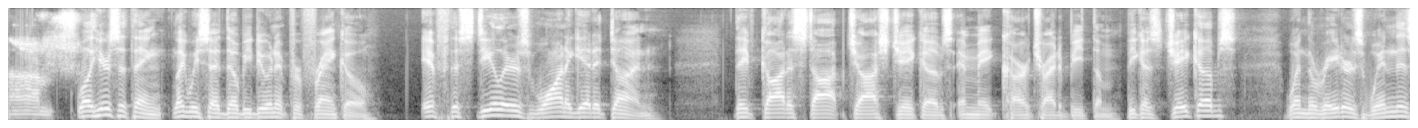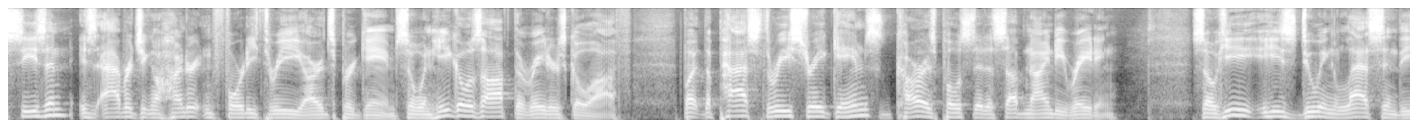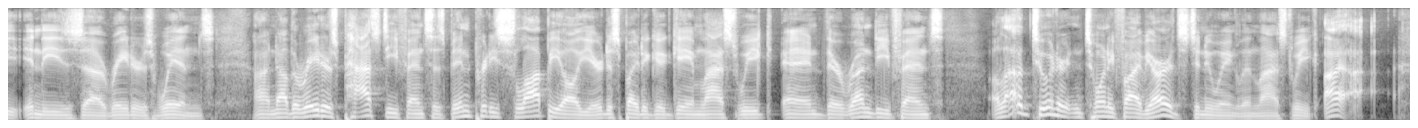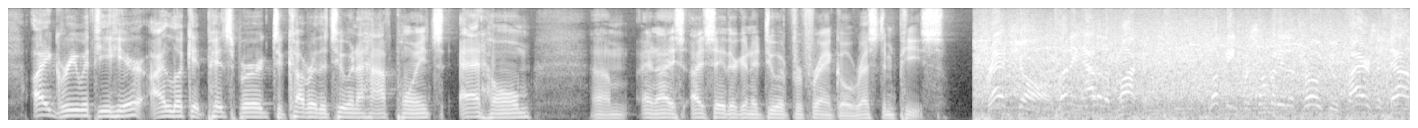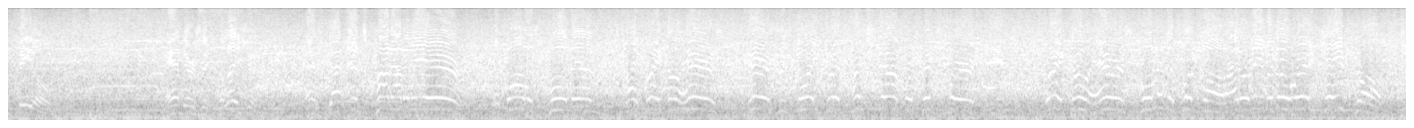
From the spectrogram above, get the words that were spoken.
Um, Well, here's the thing. Like we said, they'll be doing it for Franco. If the Steelers want to get it done, they've got to stop Josh Jacobs and make Carr try to beat them. Because Jacobs, when the Raiders win this season, is averaging 143 yards per game. So when he goes off, the Raiders go off. But the past three straight games, Carr has posted a sub 90 rating. So he he's doing less in the in these uh, Raiders wins. Uh, now the Raiders' pass defense has been pretty sloppy all year, despite a good game last week, and their run defense allowed 225 yards to New England last week. I I agree with you here. I look at Pittsburgh to cover the two and a half points at home, um, and I I say they're going to do it for Franco. Rest in peace. Bradshaw running out of the pocket, looking for somebody to throw to, fires it downfield. And there's a collision. Has got it's caught out of the air. The ball is pulled in by Franco Harris. Harris is going for a touchdown for Pittsburgh. Franco Harris pulled in the football. I don't even know where it came from.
